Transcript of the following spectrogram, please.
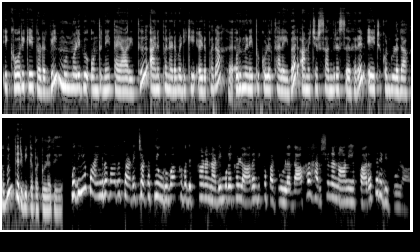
இக்கோரிக்கை தொடர்பில் முன்மொழிவு ஒன்றினை தயாரித்து அனுப்ப நடவடிக்கை எடுப்பதாக ஒருங்கிணைப்பு குழு தலைவர் அமைச்சர் சந்திரசேகரன் ஏற்றுக்கொண்டுள்ளதாகவும் தெரிவிக்கப்பட்டுள்ளது. புதிய பயங்கரவாத தடை சட்டத்தை உருவாக்குவதற்கான நடைமுறைகள் ஆரம்பிக்கப்பட்டுள்ளதாக ஹர்ஷன நாணயக்கார தெரிவித்துள்ளார்.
